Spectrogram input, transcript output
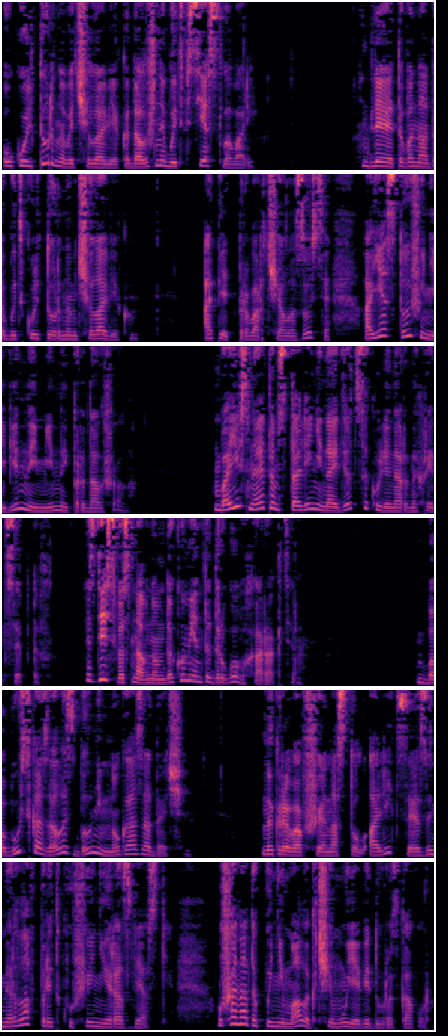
«У культурного человека должны быть все словари. Для этого надо быть культурным человеком. Опять проворчала Зося, а я с той же невинной миной продолжала. Боюсь, на этом столе не найдется кулинарных рецептов. Здесь в основном документы другого характера. Бабусь, казалось, был немного озадачен. Накрывавшая на стол Алиция замерла в предвкушении развязки. Уж она-то понимала, к чему я веду разговор.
